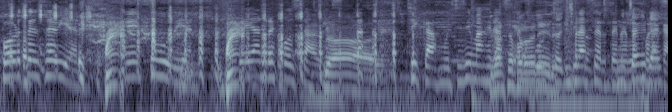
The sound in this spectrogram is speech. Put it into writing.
Pórtense bien, estudien, sean responsables. Claro. Chicas, muchísimas Gracias gracias. por venir. Un placer tenerlas Muchas por acá.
